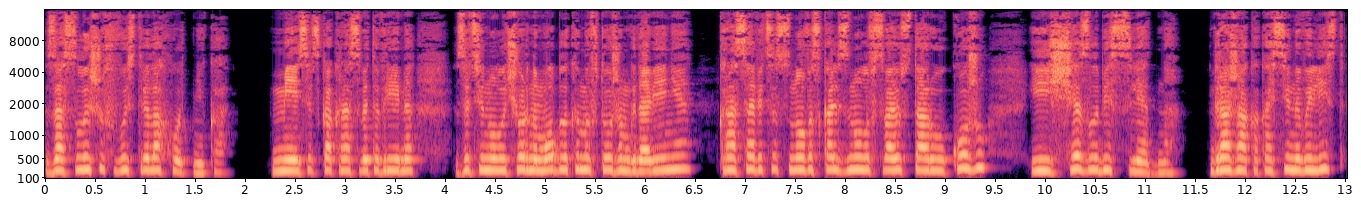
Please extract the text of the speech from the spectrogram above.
заслышав выстрел охотника. Месяц как раз в это время затянуло черным облаком, и в то же мгновение красавица снова скользнула в свою старую кожу и исчезла бесследно. Дрожа, как осиновый лист,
